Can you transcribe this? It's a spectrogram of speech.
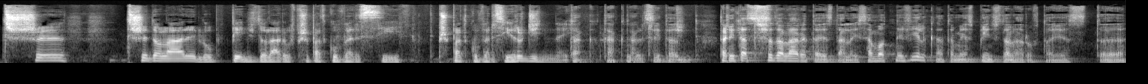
3, 3 dolary lub 5 dolarów w przypadku wersji przypadku wersji rodzinnej. Tak, tak, tak. Czyli, to. Tak czyli ta jest. 3 dolary to jest dalej samotny wilk, natomiast 5 dolarów to jest e,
